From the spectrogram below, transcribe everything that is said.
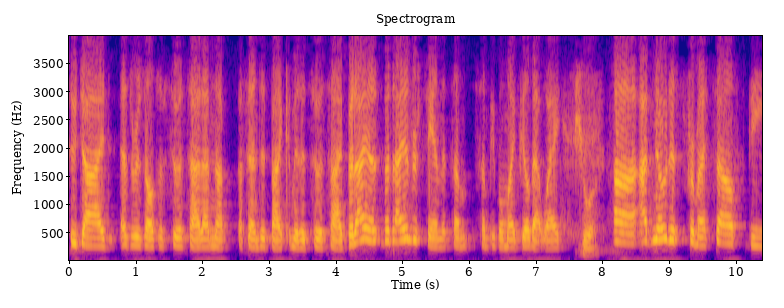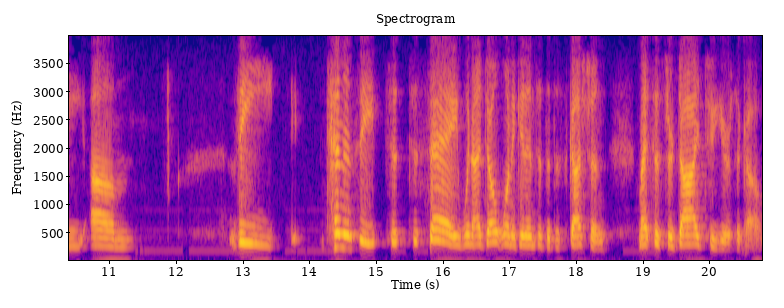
who died as a result of suicide. I'm not offended by committed suicide, but I but I understand that some some people might feel that way. Sure. Uh, I've noticed for myself the um, the tendency to to say when I don't want to get into the discussion, my sister died two years ago,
